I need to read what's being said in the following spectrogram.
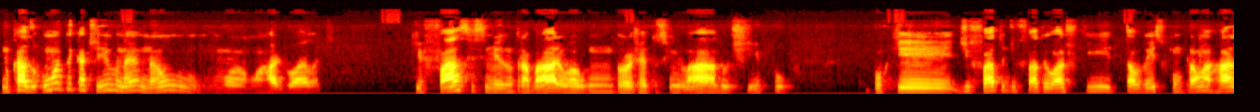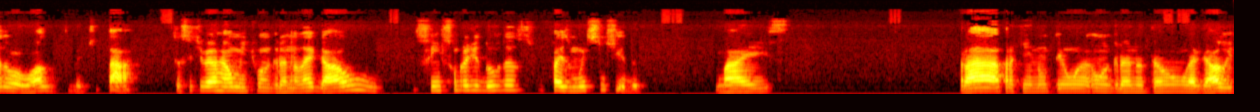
no caso, um aplicativo, né, não uma, uma hard wallet, que faça esse mesmo trabalho ou algum projeto similar do tipo, porque de fato, de fato, eu acho que talvez comprar uma hardware wallet, tá, se você tiver realmente uma grana legal, sem sombra de dúvidas, faz muito sentido. Mas para quem não tem uma, uma grana tão legal e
